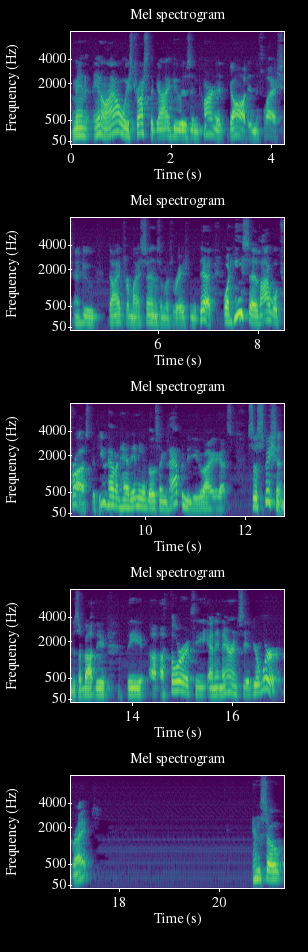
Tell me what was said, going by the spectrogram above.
I mean, you know, I always trust the guy who is incarnate God in the flesh and who died for my sins and was raised from the dead. What he says, I will trust. If you haven't had any of those things happen to you, I got suspicions about the the uh, authority and inerrancy of your word, right? And so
